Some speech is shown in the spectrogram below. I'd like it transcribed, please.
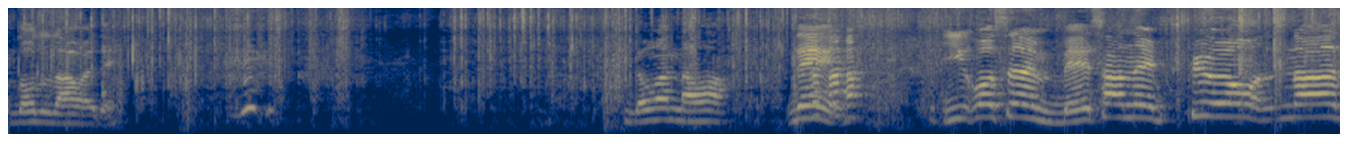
너도 나와야 돼. 너만 나와 네. 이것은 매산을 표현한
